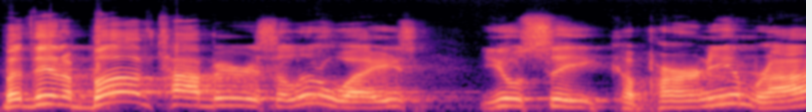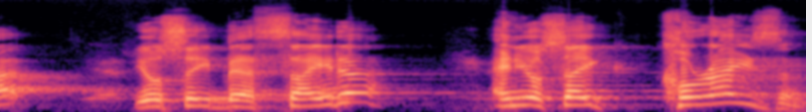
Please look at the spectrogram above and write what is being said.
but then above Tiberias a little ways, you'll see Capernaum, right? You'll see Bethsaida, and you'll see Chorazin.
